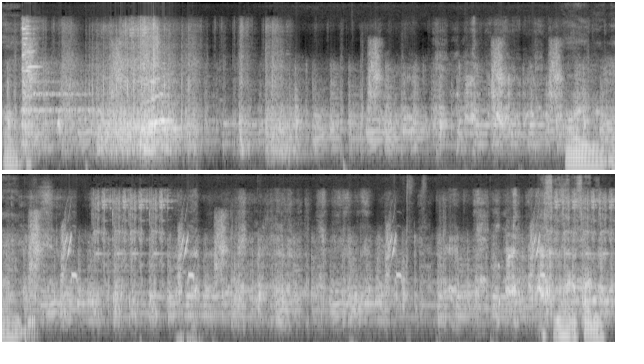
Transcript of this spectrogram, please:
um, I remember I hate this. I forgot how to him.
